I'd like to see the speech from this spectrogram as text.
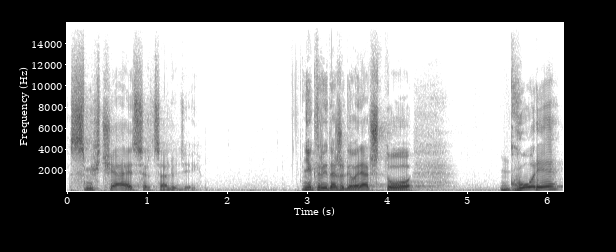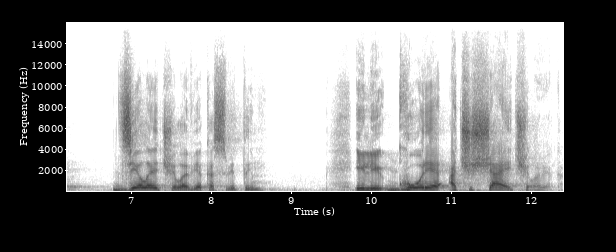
смягчает сердца людей. Некоторые даже говорят, что горе делает человека святым. Или горе очищает человека.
